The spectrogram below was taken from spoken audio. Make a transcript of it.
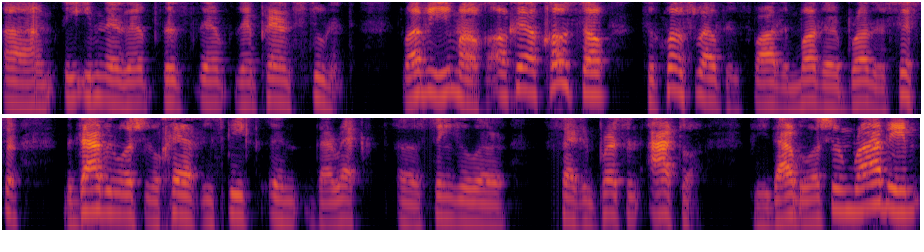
um, even their their their parent student. To close relatives, father, mother, brother, sister. You speak in direct uh, singular second person. Ato. Rabim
